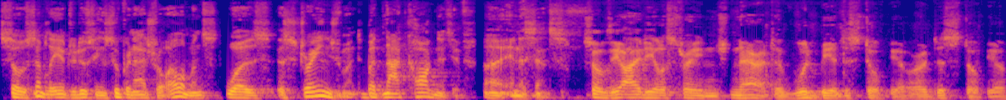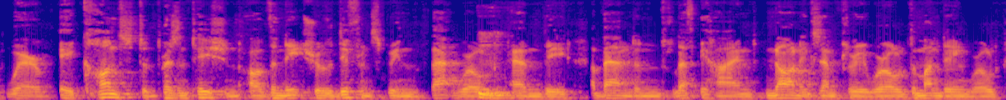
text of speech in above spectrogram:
So simply introducing supernatural elements was estrangement, but not cognitive uh, in a sense. So the ideal estranged narrative would be a dystopia or a dystopia where a constant presentation of the nature of the difference between that world mm-hmm. and the abandoned, left behind, non-exemplary world, the mundane world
